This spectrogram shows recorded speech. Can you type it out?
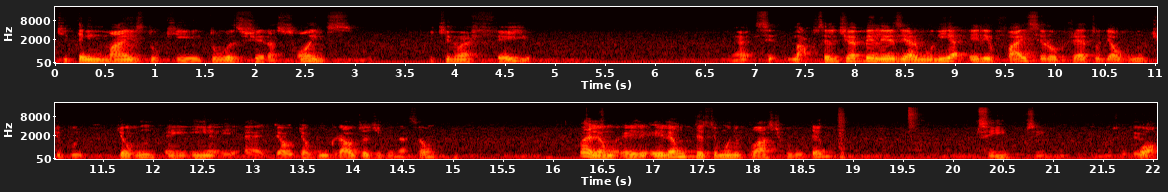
que tem mais do que duas gerações e que não é feio. Né? Se, não, se ele tiver beleza e harmonia, ele vai ser objeto de algum tipo, de algum, em, em- é, de, de algum grau de admiração. Ele é, um, ele, ele é um testemunho plástico do tempo? Sim, sim. Com certeza. Pô,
